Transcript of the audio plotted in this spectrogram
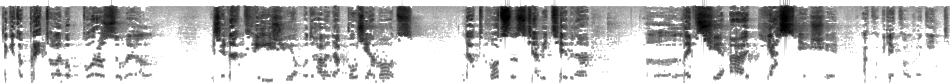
tak je to preto, lebo porozumel, že na kríži je odhalená Božia moc nad mocnosťami temna lepšie a jasnejšie ako kdekoľvek inde.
